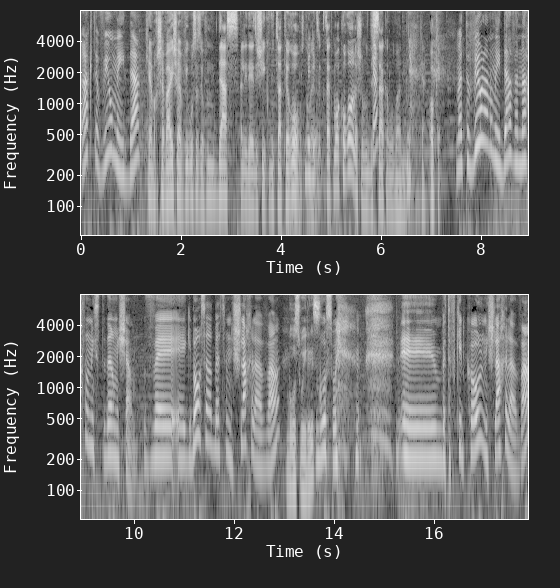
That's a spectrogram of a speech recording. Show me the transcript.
רק תביאו מידע, כי המחשבה היא שהווירוס הזה הונדס על ידי איזושהי קבוצת טרור. זאת אומרת, בדיוק. זה קצת כמו הקורונה שהונדסה כמובן. כן, אוקיי. מה, תביאו לנו מידע ואנחנו נסתדר משם. וגיבור הסרט בעצם נשלח אל העבר, ברוס וויליס. ברוס וויל, אה, בתפקיד קול, נשלח אל העבר,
